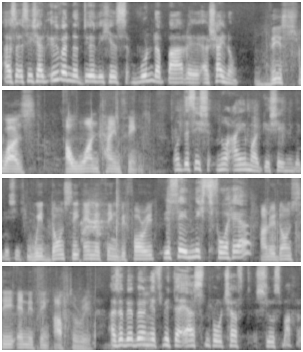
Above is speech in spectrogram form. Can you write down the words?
Also es ist ein übernatürliches, wunderbare Erscheinung. This was a one-time thing. Und es ist nur einmal geschehen in der Geschichte. We don't see anything before it, Wir sehen nichts vorher. and we don't see anything after it. Also wir würden jetzt mit der ersten Botschaft Schluss machen.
